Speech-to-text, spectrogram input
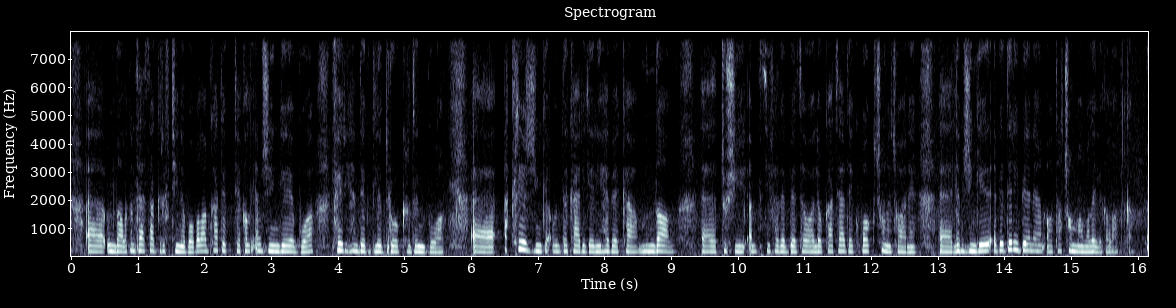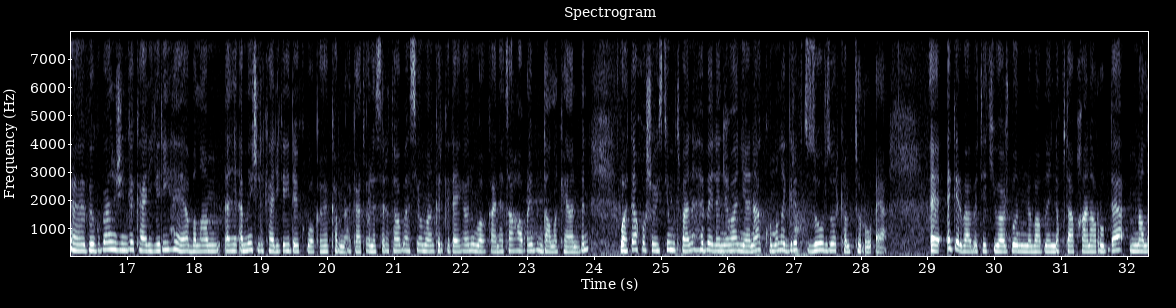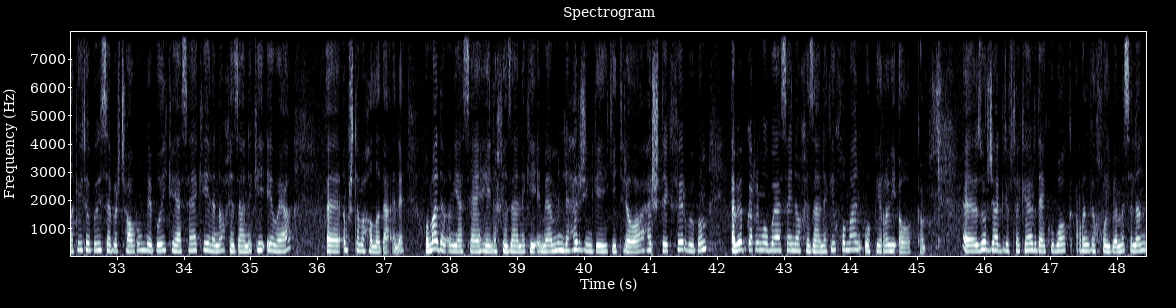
منداڵەکەم تاسا گرفتی نەبووە بەڵام کاتێک تێکەڵی ئەم ژینگەیە بووە فێری هەندێک لە درۆکردن بووە ئەکرێ ژینگە ئەوەندە کاریگەری هەبێت کە منداڵ تووشی ئەم سیفە دەبێتەوە لەو کاتیا دایک باوک چۆن نەتوانێت لەم ژینگەیە ئەبێ دەری بێنیان ئەو تا چۆن مامەڵی لەگەڵا بکە بێگومان ژینگە کاریگەری هەیە، بەڵام ئەمەیش لە کاریگەری دایک و باوکەکە کەم ناکاتەوە، لە سەرەتاوە باسی ئەوەمان کرد کە دایکان و باوکان هەتا هاوڕێی منداڵەکەیان بن واتە خۆشەویستی و متمانە هەبێت لە نێوانیانا کۆمەڵە گرفت زۆر زۆر کەمتر ڕووئەیا ئەگەر بابەتێکی واش بۆ نمونە با بڵێین لە قوتابخانە ڕووبدا منداڵەکەی تۆ پێویستە بەرچاوڕوون بێت بەوەی کە یاسایەک هەیە لە ناو خێزانەکەی ئێوەیا ئەم شتە بە هەڵەدا ئەنێ وە مادەم ئەم یاسایە هەیە لە خێزانەکەی ئێمە من لە هەر ژینگەیەکی ترەوە هەر شتێک فێر ببم ئەبێ بگەڕێمەوە بۆ یاسای ناو خێزانەکەی خۆمان وە پەیڕەوی ئەوە بکەم زۆر جار گرفتەکەر دایک و باوک ڕەنگە خۆی بێ مەسەلەن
